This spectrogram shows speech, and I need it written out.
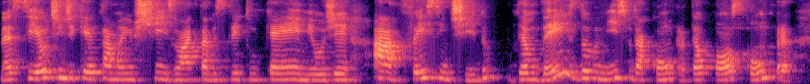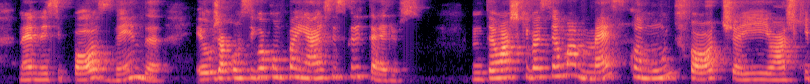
né? Se eu te indiquei o tamanho X lá que estava escrito que é ou G, ah, fez sentido. Então, desde o início da compra até o pós-compra, né, nesse pós-venda, eu já consigo acompanhar esses critérios. Então, acho que vai ser uma mescla muito forte aí. Eu acho que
